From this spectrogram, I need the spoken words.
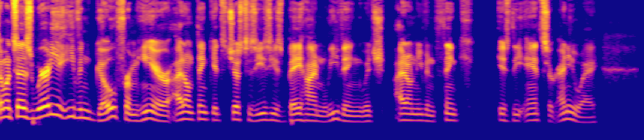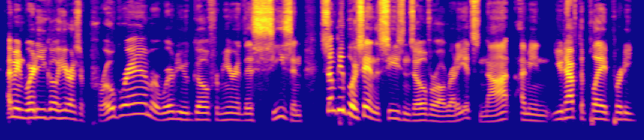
Someone says, Where do you even go from here? I don't think it's just as easy as Boeheim leaving, which I don't even think is the answer anyway. I mean, where do you go here as a program, or where do you go from here this season? Some people are saying the season's over already. It's not. I mean, you'd have to play pretty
